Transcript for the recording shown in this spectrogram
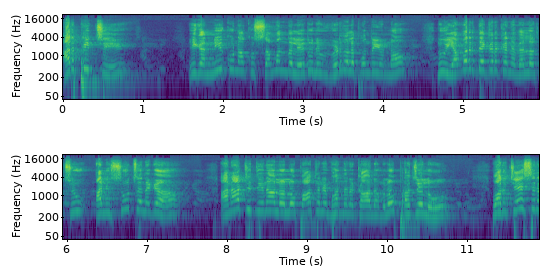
అర్పించి ఇక నీకు నాకు సంబంధం లేదు నువ్వు విడుదల పొంది ఉన్నావు నువ్వు ఎవరి దగ్గరకైనా వెళ్ళొచ్చు అని సూచనగా ఆనాటి దినాలలో పాత నిబంధన కాలంలో ప్రజలు వారు చేసిన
